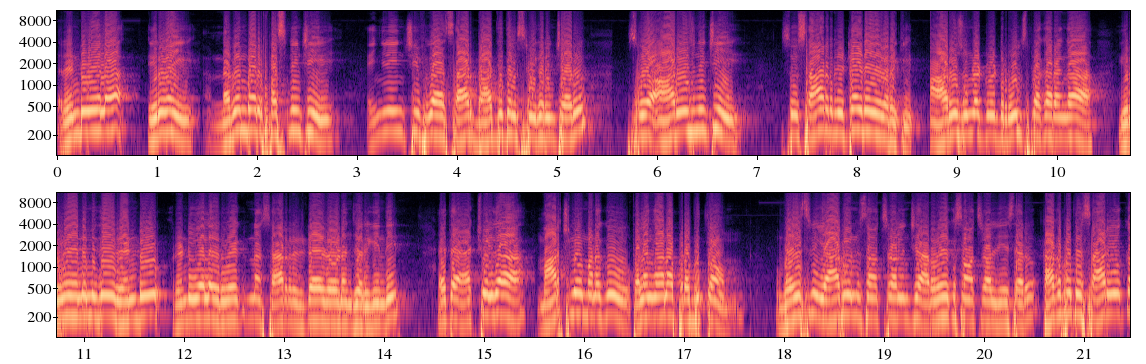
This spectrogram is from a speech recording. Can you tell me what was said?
రెండు వేల ఇరవై నవంబర్ ఫస్ట్ నుంచి ఇంజనీరింగ్ చీఫ్గా సార్ బాధ్యతలు స్వీకరించారు. సో ఆ రోజు నుంచి సో సార్ రిటైర్డ్ అయ్యే వరకు ఆ రోజు ఉన్నటువంటి రూల్స్ ప్రకారంగా ఇరవై ఎనిమిది రెండు రెండు వేల ఇరవై ఒకటిన సార్ రిటైర్డ్ అవ్వడం జరిగింది. అయితే యాక్చువల్గా మార్చిలో మనకు తెలంగాణ ప్రభుత్వం వయసుని యాభై ఎనిమిది సంవత్సరాల నుంచి అరవై ఒక సంవత్సరాలు చేశారు. కాకపోతే సార్ యొక్క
